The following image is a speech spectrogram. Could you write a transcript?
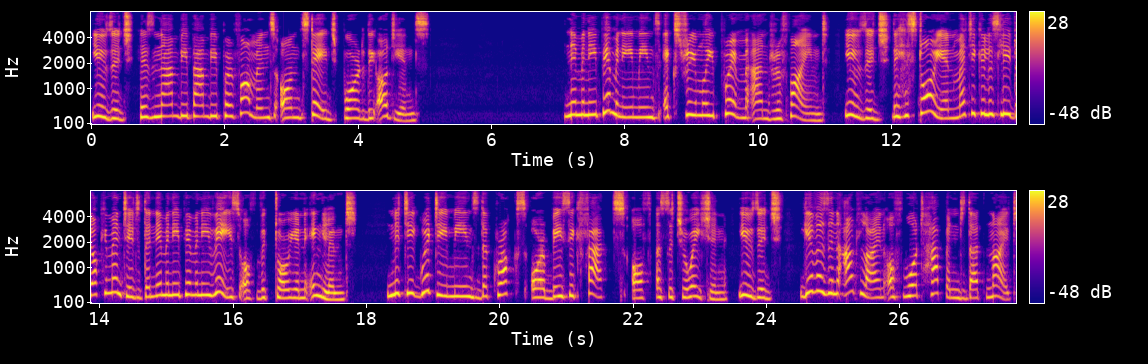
Usage His namby-pamby performance on stage bored the audience. Niminy-piminy means extremely prim and refined. Usage The historian meticulously documented the niminy-piminy ways of Victorian England. Nitty-gritty means the crux or basic facts of a situation. Usage Give us an outline of what happened that night.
